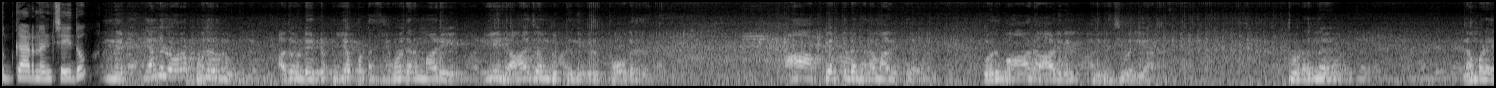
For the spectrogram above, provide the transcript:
ഉദ്ഘാടനം ചെയ്തു. ഞങ്ങൾ ഉറപ്പു തരുന്നു. അതുകൊണ്ട് എന്റെ പ്രിയപ്പെട്ട സഹോദരന്മാരെ ഈ രാജ്യം വിട്ട് നിങ്ങൾ പോകരുത്. ആ അഭ്യർത്ഥന ഫലമായിട്ട് ഒരുപാട് ആളുകൾ തിരിച്ചു വരികയാണ്. തുടർന്ന് നമ്മുടെ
